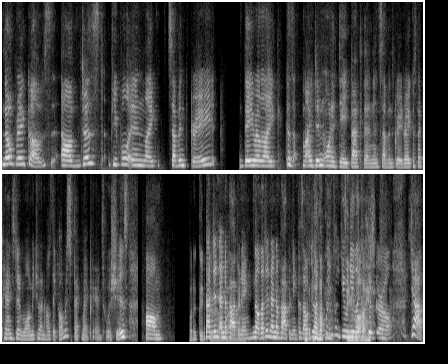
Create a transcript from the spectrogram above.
no breakups. Um, just people in like seventh grade. They were like, because I didn't want to date back then in seventh grade, right? Because my parents didn't want me to, and I was like, I'll respect my parents' wishes. Um, What a good that didn't girl, end up wow. happening. No, that didn't end up happening because I would be like, I'll wait until you uni like a good girl. Yeah,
